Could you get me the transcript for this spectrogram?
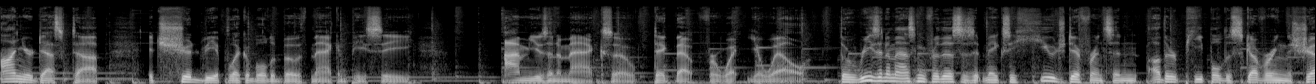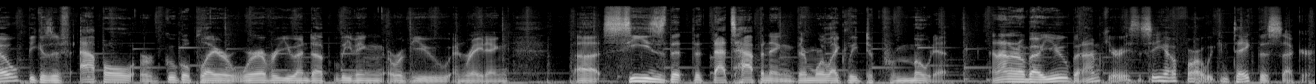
on your desktop. It should be applicable to both Mac and PC. I'm using a Mac, so take that for what you will. The reason I'm asking for this is it makes a huge difference in other people discovering the show because if Apple or Google Play or wherever you end up leaving a review and rating uh, sees that, that that's happening, they're more likely to promote it. And I don't know about you, but I'm curious to see how far we can take this sucker.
